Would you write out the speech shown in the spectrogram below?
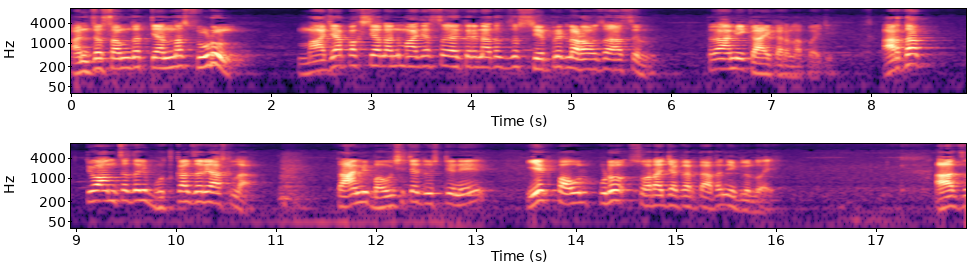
आणि जर समजा त्यांना सोडून माझ्या पक्षाला आणि माझ्या सहकार्यानं आता जर सेपरेट लढावायचा असेल तर आम्ही काय करायला पाहिजे? अर्थात तो आमचा जरी भूतकाळ जरी असला तर आम्ही भविष्याच्या दृष्टीने एक पाऊल पुढं स्वराज्याकरता आता निघलेलो आहे. आज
